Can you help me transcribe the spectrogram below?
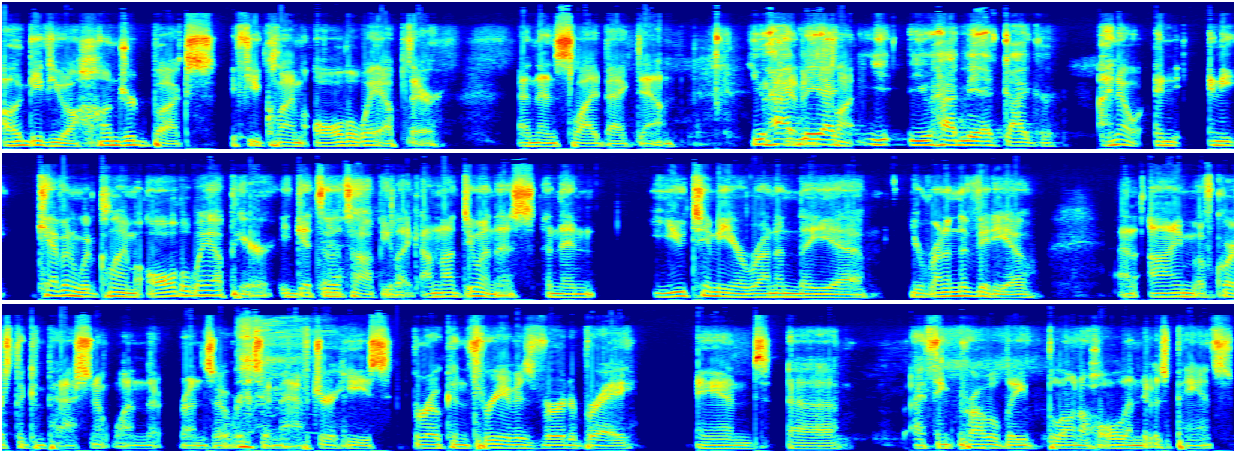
I'll give you a hundred bucks if you climb all the way up there and then slide back down. You had Kevin me at Klein. you, you had me at Geiger. I know, and and he, Kevin would climb all the way up here. He'd get to Yes. the top. He'd like, I'm not doing this, and then you, Timmy, are running the uh, you're running the video, and I'm of course the compassionate one that runs over to him after he's broken three of his vertebrae and uh, I think probably blown a hole into his pants.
